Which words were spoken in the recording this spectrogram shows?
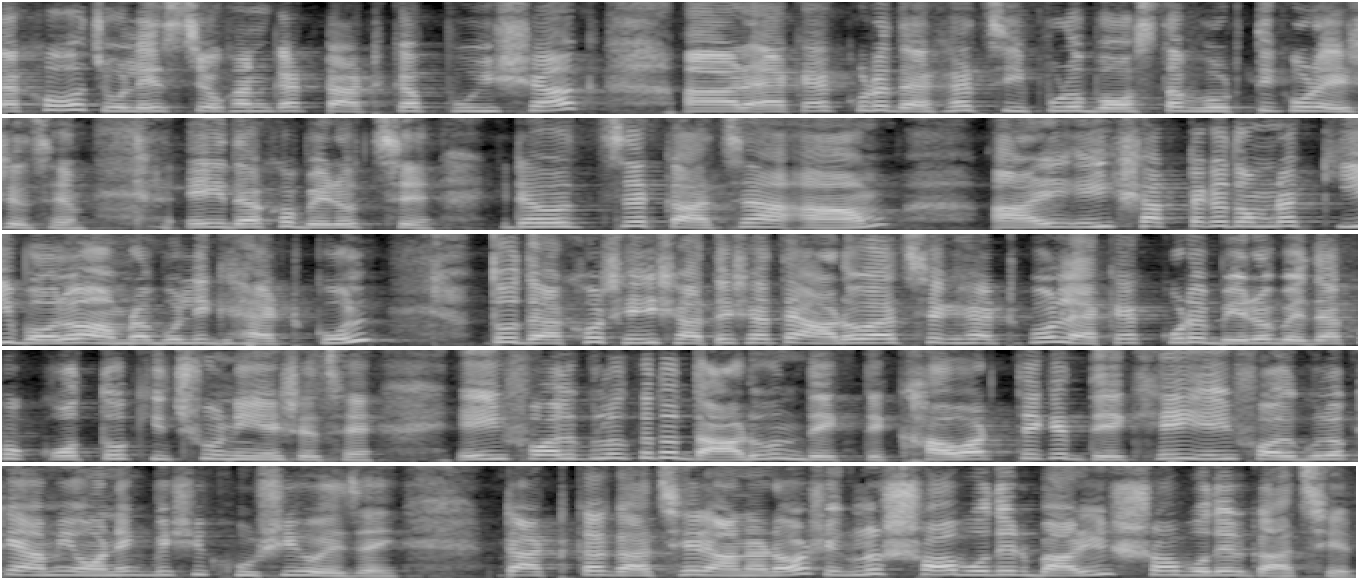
দেখো, চলে এসছে ওখানকার টাটকা পুঁই শাক, আর এক এক করে দেখাচ্ছি, পুরো বস্তা ভর্তি করে এসেছে। এই দেখো, বেরোচ্ছে। এটা হচ্ছে কাঁচা আম আর এই শাকটাকে তোমরা কি বলো? আমরা বলি ঘ্যাটকোল। তো দেখো সেই সাথে সাথে আরও আছে ঘ্যাটকোল, এক এক করে বেরোবে। দেখো কত কিছু নিয়ে এসেছে। এই ফলগুলোকে তো দারুণ দেখতে। খাওয়ার থেকে দেখেই এই ফলগুলোকে আমি অনেক বেশি খুশি হয়ে যাই। টাটকা গাছের আনারস, এগুলো সব ওদের বাড়ির, সব ওদের গাছের।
